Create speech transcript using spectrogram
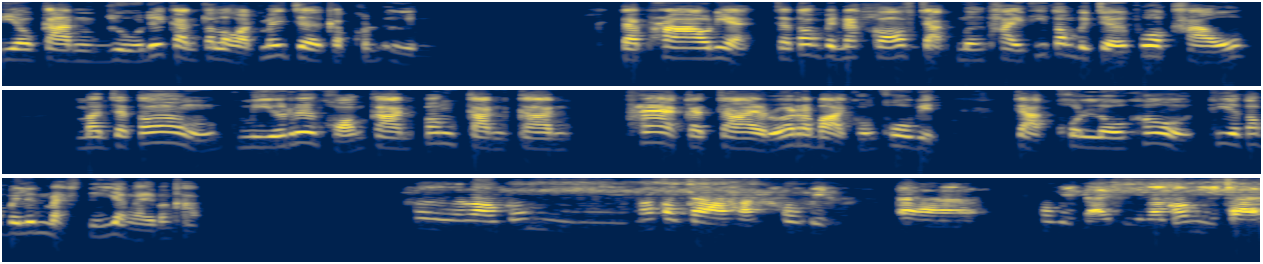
เดียวกันอยู่ด้วยกันตลอดไม่เจอกับคนอื่น แต่พราวเนี่ยจะต้องเป็นนักกอล์ฟจากเมืองไทยที่ต้องไปเจอพวกเขา มันจะต้องมีเรื่องของการป้องกันการแพร่กระจายหรือระบาดของโควิด จากคน local ที่จะต้องไปเล่น match นี้ยังไงบ้างครับ คือเราก็มีมาตรการค่ะโควิดอ่าโควิดไอทีแล้วก็มีการ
